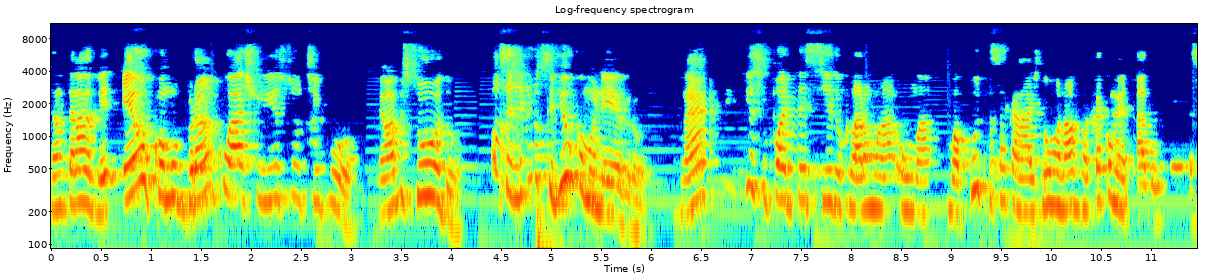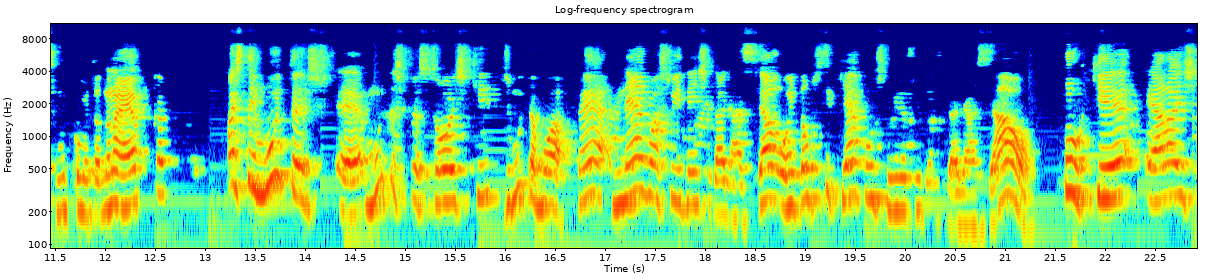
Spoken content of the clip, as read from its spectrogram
não tem nada a ver. Eu, como branco, acho isso, tipo, é um absurdo. Ou seja, ele não se viu como negro, né? Isso pode ter sido, claro, uma, uma, uma puta sacanagem do Ronaldo, foi até comentado, assim, muito comentado na época, mas tem muitas, é, muitas pessoas que, de muita boa fé, negam a sua identidade racial, ou então sequer construir a sua identidade racial, porque elas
